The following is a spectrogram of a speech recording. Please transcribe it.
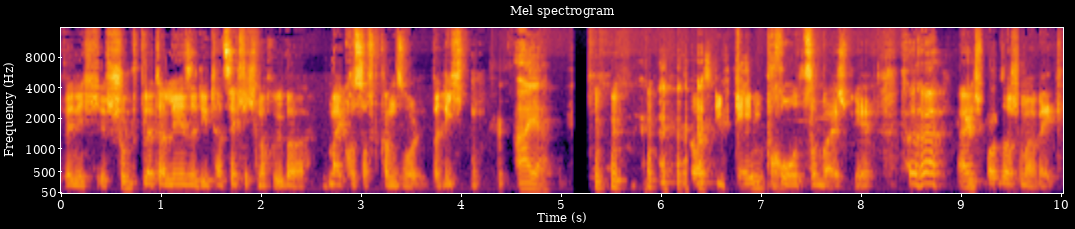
wenn ich Schundblätter lese, die tatsächlich noch über Microsoft-Konsolen berichten. Ah ja. Sowas wie Game Pro zum Beispiel. Ein Sponsor schon mal weg.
